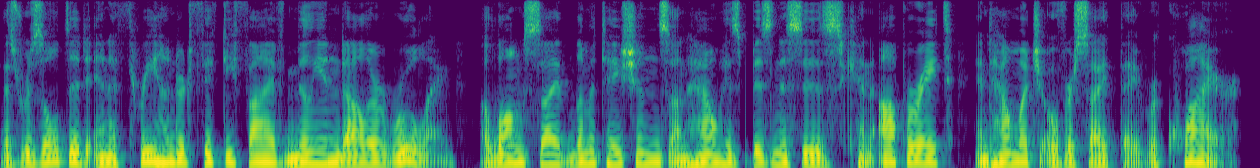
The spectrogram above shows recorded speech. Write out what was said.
has resulted in a $355 million ruling, alongside limitations on how his businesses can operate and how much oversight they require.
